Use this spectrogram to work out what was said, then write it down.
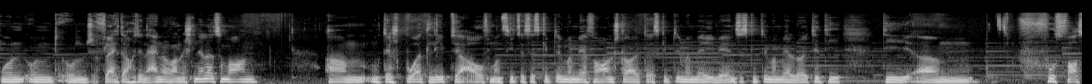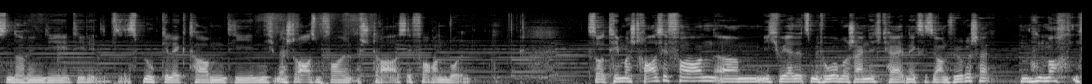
und, und, und vielleicht auch den einen oder anderen schneller zu machen. Ähm, und der Sport lebt ja auf, man sieht es. Es gibt immer mehr Veranstalter, es gibt immer mehr Events, es gibt immer mehr Leute, die, die ähm, Fuß fassen darin, die, die, die das Blut geleckt haben, die nicht mehr Straßen fahren, Straße fahren wollen. So, Thema Straße fahren. Ähm, ich werde jetzt mit hoher Wahrscheinlichkeit nächstes Jahr einen Führerschein machen.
